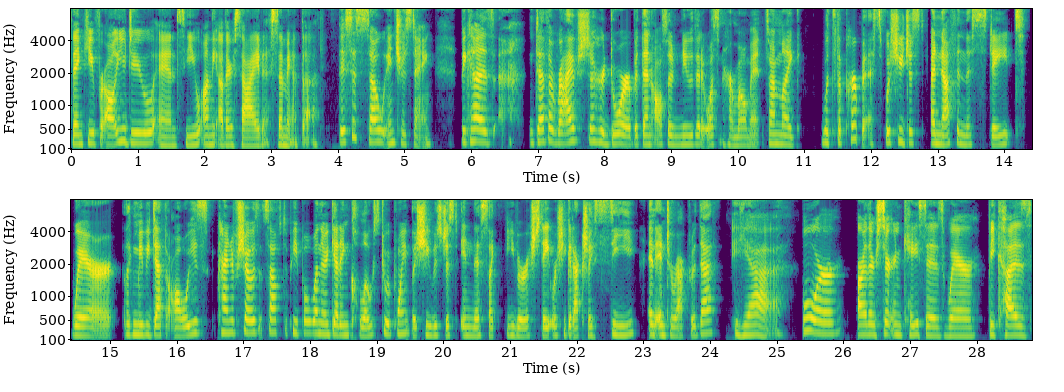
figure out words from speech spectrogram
Thank you for all you do and see you on the other side, Samantha. This is so interesting because Death arrived to her door, but then also knew that it wasn't her moment. So I'm like, what's the purpose? Was she just enough in this state where, like, maybe death always kind of shows itself to people when they're getting close to a point, but she was just in this, like, feverish state where she could actually see and interact with death? Yeah. Or are there certain cases where because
